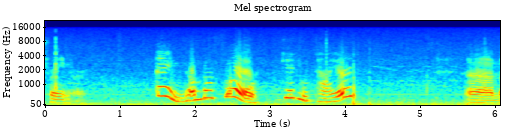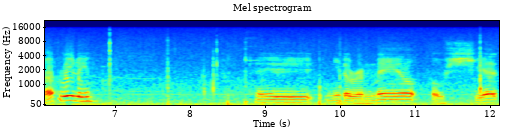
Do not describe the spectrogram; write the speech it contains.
trainer. I'm number four. Getting tired? Uh, not really. Okay, Nidoran male. Oh shit.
